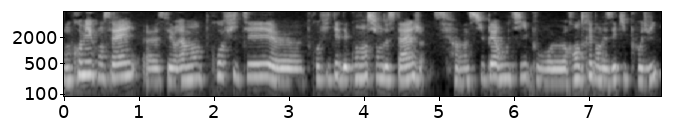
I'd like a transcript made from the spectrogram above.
Mon premier conseil, euh, c'est vraiment profiter, euh, des conventions de stage. C'est un super outil pour euh, rentrer dans des équipes produits.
